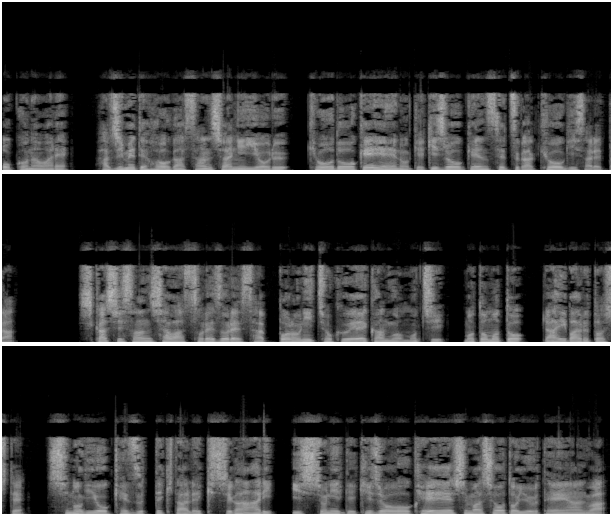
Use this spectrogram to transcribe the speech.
行われ、初めて方が三社による共同経営の劇場建設が協議された。しかし三社はそれぞれ札幌に直営館を持ち、もともとライバルとしてしのぎを削ってきた歴史があり、一緒に劇場を経営しましょうという提案は、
